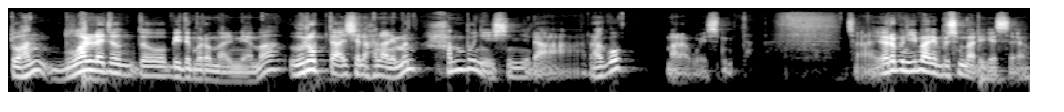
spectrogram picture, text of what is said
또한 무할례자도 믿음으로 말미암아 의롭다 하실 하나님은 한 분이시니라라고 말하고 있습니다. 자, 여러분 이 말이 무슨 말이겠어요?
